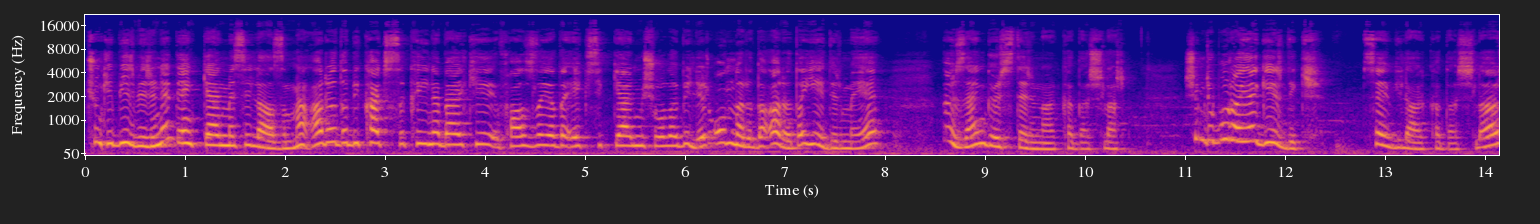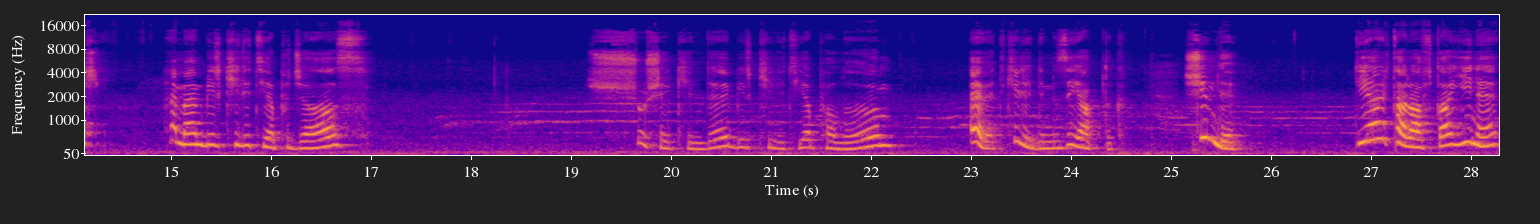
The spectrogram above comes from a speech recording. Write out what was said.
Çünkü birbirine denk gelmesi lazım. Ha, arada birkaç sık iğne belki fazla ya da eksik gelmiş olabilir. Onları da arada yedirmeye özen gösterin arkadaşlar. Şimdi buraya girdik. Sevgili arkadaşlar. Hemen bir kilit yapacağız. Şu şekilde bir kilit yapalım. Evet kilidimizi yaptık. Şimdi diğer tarafta yine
